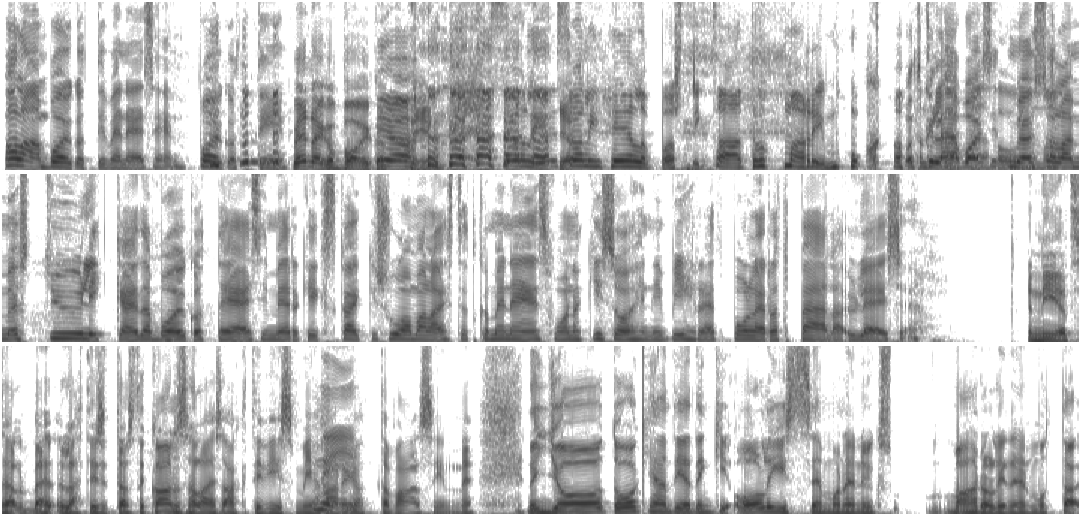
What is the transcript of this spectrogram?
Palaan boikottiveneeseen. Boikottiin. mennäänkö boikottiin? Se oli, se oli helposti saatu Mari mukaan. Mutta kyllähän voisit myös hommaan. olla myös tyylikkäitä boikotteja. Esimerkiksi kaikki suomalaiset, jotka menee ensi vuonna kisoihin, niin vihreät polerot päällä yleisöön. Niin, että sä lähtisit tällaista kansalaisaktivismia Niin. harjoittamaan sinne. No joo, tuokihan tietenkin olisi semmoinen yksi mahdollinen, mutta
